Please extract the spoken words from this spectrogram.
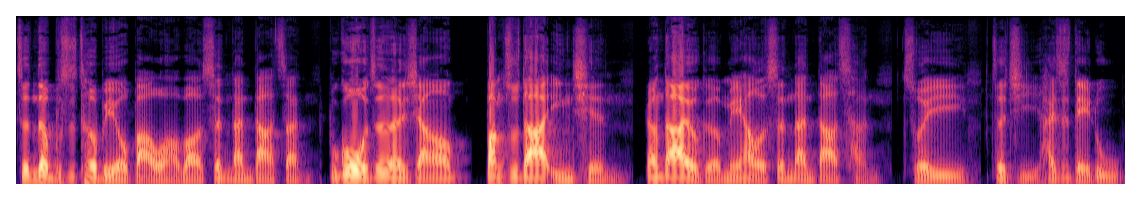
真的不是特别有把握，好不好？圣诞大战，不过我真的很想要帮助大家赢钱，让大家有个美好的圣诞大餐，所以这集还是得录。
